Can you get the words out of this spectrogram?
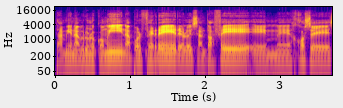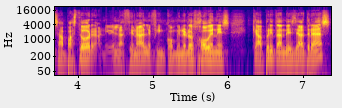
también a Bruno Comín, a Paul Ferrer, Eloy Santa Fe, em, eh, José San Pastor, a nivel nacional, en fin, combineros jóvenes que aprietan desde atrás.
